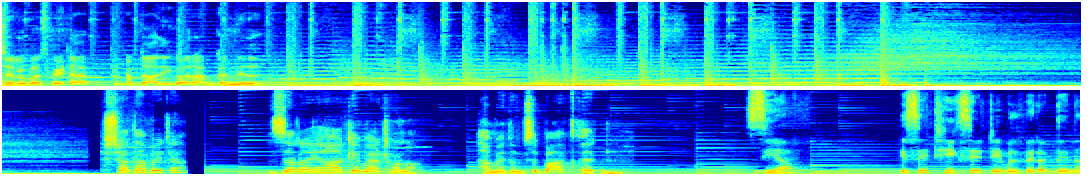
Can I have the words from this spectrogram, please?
चलो बस बेटा अब दादी को आराम करने दो। श्रद्धा बेटा जरा यहाँ आके बैठो ना हमें तुमसे बात करनी है। सिया इसे ठीक से टेबल पे रख देना।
